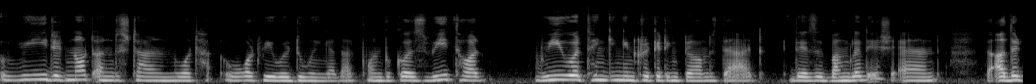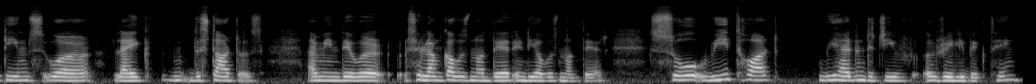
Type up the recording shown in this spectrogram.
we did not understand what what we were doing at that point because we thought we were thinking in cricketing terms that there's a Bangladesh and the other teams were like the starters. I mean, they were Sri Lanka was not there, India was not there. So we thought we hadn't achieved a really big thing,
